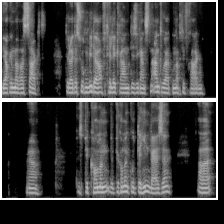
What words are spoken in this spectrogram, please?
Wer auch immer was sagt. Die Leute suchen wieder auf Telegram diese ganzen Antworten auf die Fragen. Ja, das bekommen, wir bekommen gute Hinweise, aber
